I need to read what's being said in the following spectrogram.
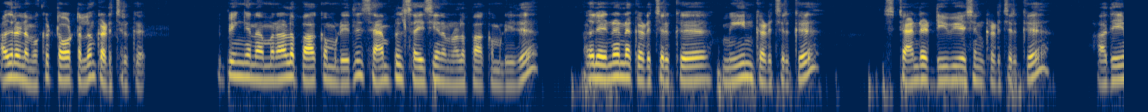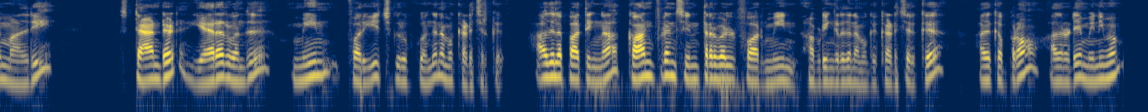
அதில் நமக்கு டோட்டலும் கிடச்சிருக்கு. இப்போ இங்கே நம்மளால் பார்க்க முடியுது சாம்பிள் சைஸையும் நம்மளால் பார்க்க முடியுது. அதில் என்னென்ன கிடச்சிருக்கு? மீன் கிடச்சிருக்கு. ஸ்டாண்டர்ட் டீவியேஷன் கிடச்சிருக்கு. அதே மாதிரி ஸ்டாண்டர்ட் எரர் வந்து மீன் ஃபார் ஈச் குரூப்புக்கு வந்து நமக்கு கிடச்சிருக்கு. அதில் பார்த்தீங்கன்னா கான்ஃபிடன்ஸ் இன்டர்வல் ஃபார் மீன் அப்படிங்கிறது நமக்கு கிடச்சிருக்கு. அதுக்கப்புறம் அதனுடைய மினிமம்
